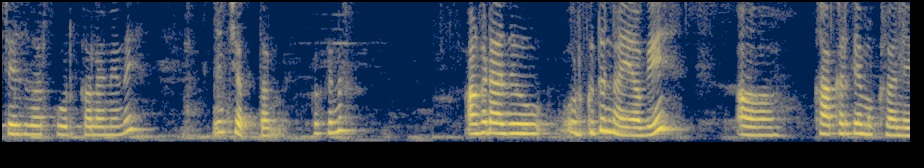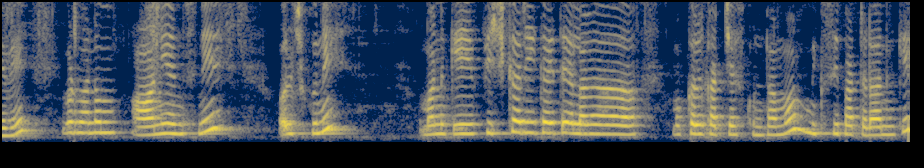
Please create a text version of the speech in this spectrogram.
స్టేజ్ వరకు ఉడకాలనేది నేను చెప్తాను ఓకేనా? అక్కడ అది ఉడుకుతున్నాయి అవి. కాకరకాయ ముక్కలు అనేవి. ఇప్పుడు మనం ఆనియన్స్ని ఒలుచుకుని మనకి ఫిష్ కర్రీకి అయితే ఎలా ముక్కలు కట్ చేసుకుంటామో మిక్సీ పట్టడానికి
